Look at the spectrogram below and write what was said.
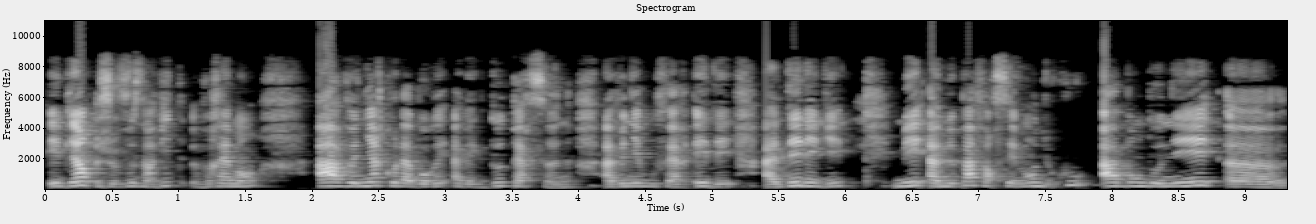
eh bien, je vous invite vraiment à venir collaborer avec d'autres personnes, à venir vous faire aider, à déléguer, mais à ne pas forcément du coup abandonner euh,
